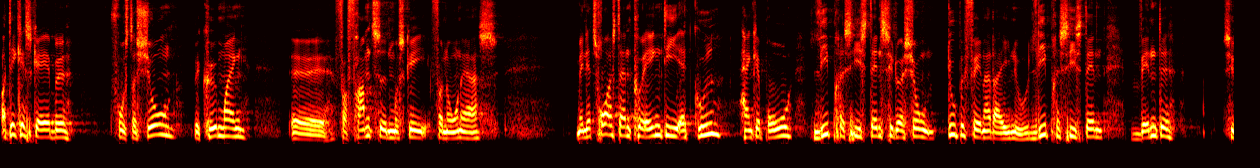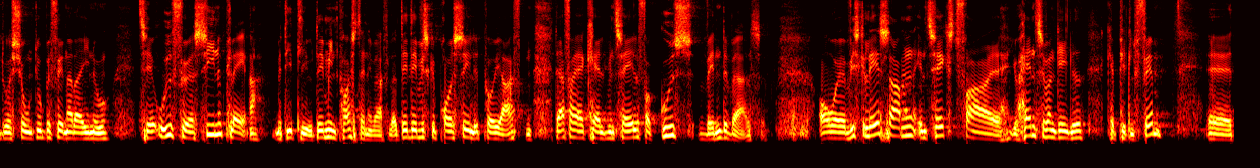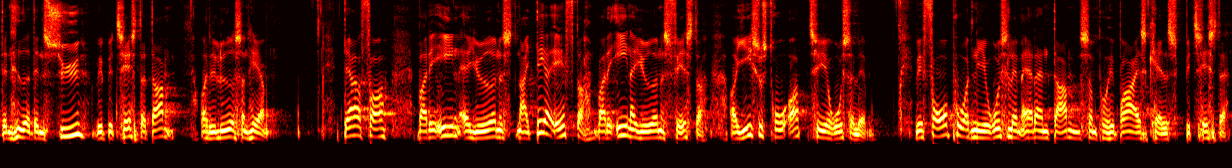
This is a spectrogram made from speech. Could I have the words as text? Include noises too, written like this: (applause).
Og det kan skabe frustration, bekymring, øh, for fremtiden måske for nogle af os. Men jeg tror også, der er en pointe i, at Gud han kan bruge lige præcis den situation, du befinder dig i nu. Lige præcis den vente situation, du befinder dig i nu, til at udføre sine planer med dit liv. Det er min påstand i hvert fald, og det er det, vi skal prøve at se lidt på i aften. Derfor har jeg kaldt min tale for Guds venteværelse. Og øh, vi skal læse sammen en tekst fra øh, Johannes evangeliet, kapitel 5. Øh, den hedder Den syge ved Bethesda Dam, og det lyder sådan her. Derfor var det en af jødernes, nej, derefter var det en af jødernes fester, og Jesus drog op til Jerusalem. Ved forporten i Jerusalem er der en dam, som på hebraisk kaldes Bethesda.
